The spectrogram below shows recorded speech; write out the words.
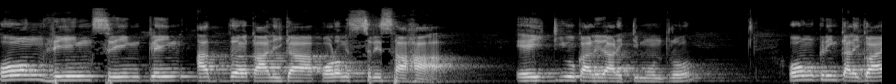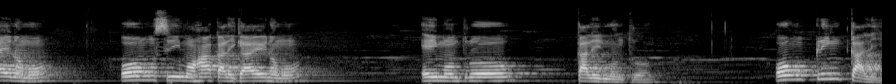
ওং হ্রিং, শ্রিং, ক্লিং, আদ্য কালিকা পরমেশ্বরী সাহা। এইটিও কালীর আরেকটি মন্ত্র। ওং ক্রিং কালিকায় নম। ওং শ্রী মহাকালিকায় নম। এই মন্ত্র কালীর মন্ত্র। ওং ক্রিং কালী,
